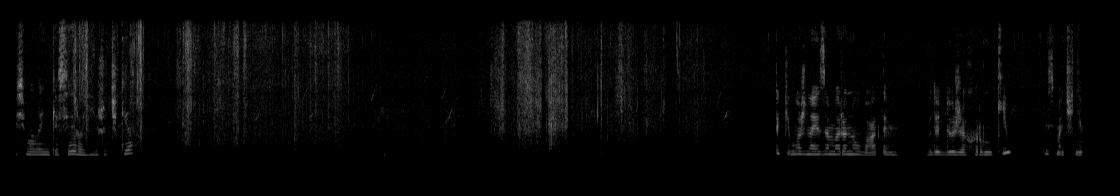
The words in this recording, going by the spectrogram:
Ось маленькі сироїжечки. Такі можна і замаринувати. Будуть дуже хрумкі і смачні.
